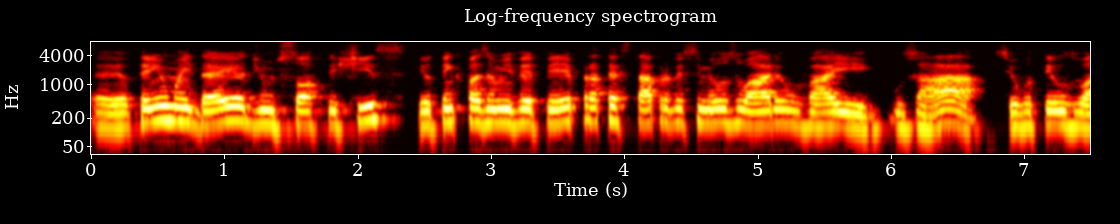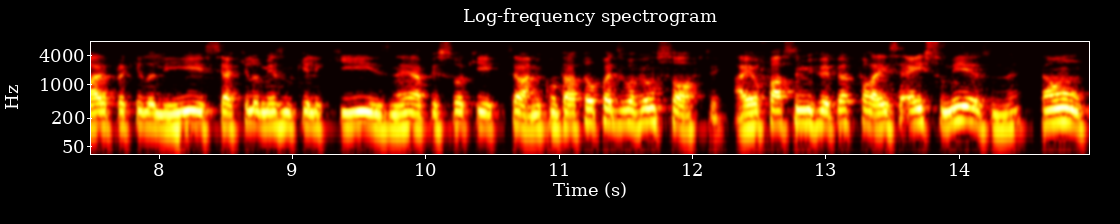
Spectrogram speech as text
é, eu tenho uma ideia de um software X, eu tenho que fazer um MVP para testar para ver se meu usuário vai usar, se eu vou ter usuário para aquilo ali, se é aquilo mesmo que ele quis, né? A pessoa que, sei lá, me contratou para desenvolver um software. Aí eu faço um MVP para falar, é isso mesmo, né? Então,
